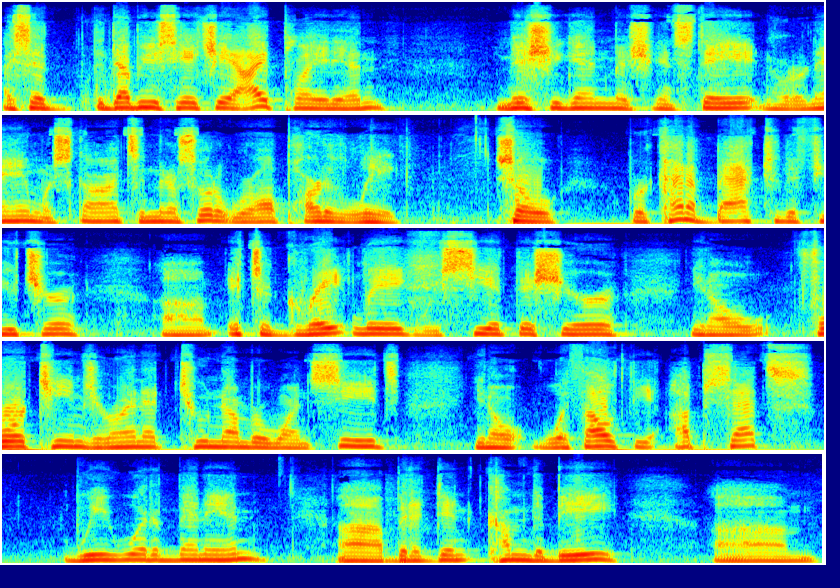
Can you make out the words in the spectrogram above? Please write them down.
I said, the WCHA I played in, Michigan, Michigan State, Notre Dame, Wisconsin, Minnesota, we're all part of the league. So we're kind of back to the future. Um, it's a great league. We see it this year. You know, four teams are in it, two number one seeds. You know, without the upsets, we would have been in, uh, but it didn't come to be. Um,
